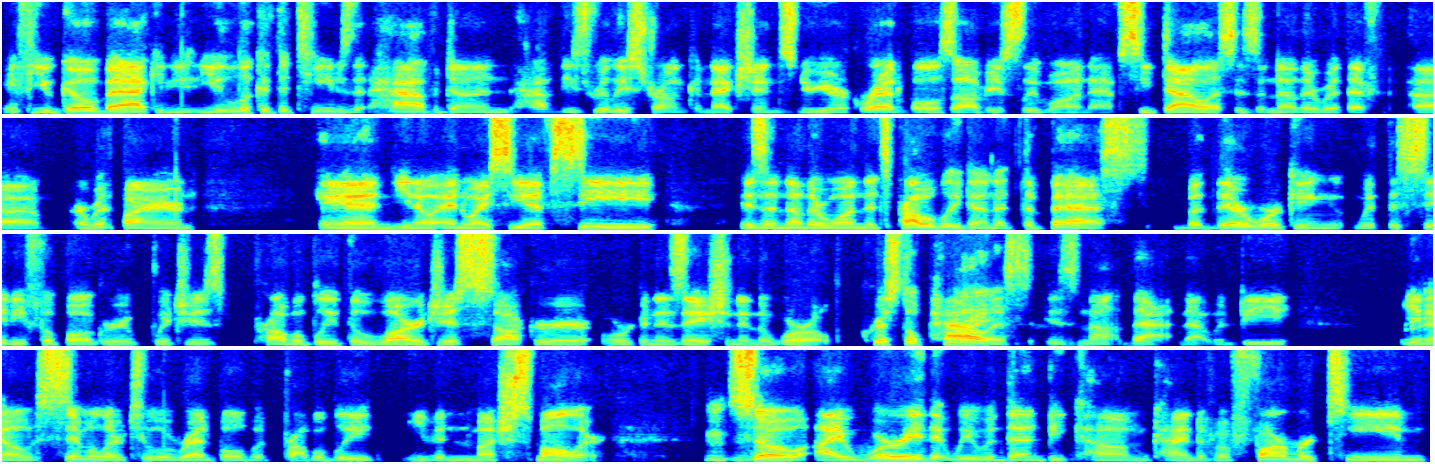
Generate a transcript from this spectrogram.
If you go back and you, you, look at the teams that have done have these really strong connections, New York Red Bulls obviously one, FC Dallas is another with F, uh, or with Bayern, and you know NYCFC is another one that's probably done it the best. But they're working with the City Football Group, which is probably the largest soccer organization in the world. Crystal Palace right. is not that. That would be you Right. know, similar to a Red Bull, but probably even much smaller. Mhm. So I worry that we would then become kind of a farmer team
